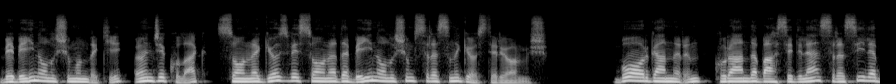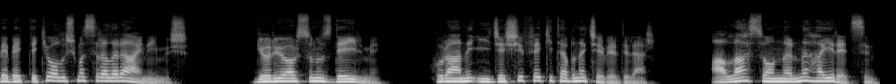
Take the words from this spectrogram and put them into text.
bebeğin oluşumundaki önce kulak, sonra göz ve sonra da beyin oluşum sırasını gösteriyormuş. Bu organların Kur'an'da bahsedilen sırasıyla bebekteki oluşma sıraları aynıymış. Görüyorsunuz değil mi? Kur'an'ı iyice şifre kitabına çevirdiler. Allah sonlarını hayır etsin.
